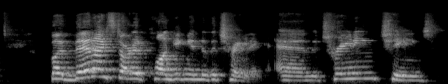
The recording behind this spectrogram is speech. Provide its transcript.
But then I started plugging into the training, and the training changed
